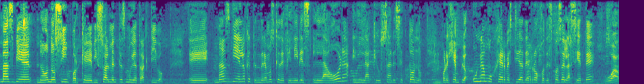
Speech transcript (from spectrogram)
Más bien, no, no sí, porque visualmente es muy atractivo. Eh, más bien lo que tendremos que definir es la hora en la que usar ese tono. Por ejemplo, una mujer vestida de rojo después de las 7, wow.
